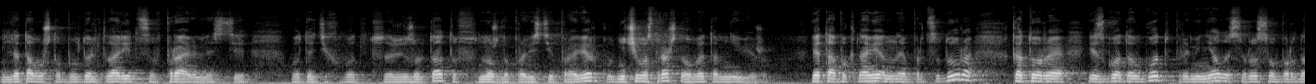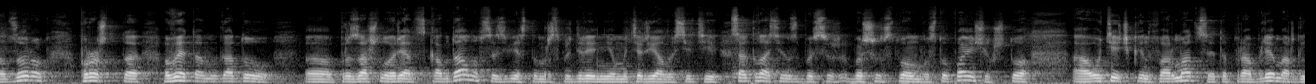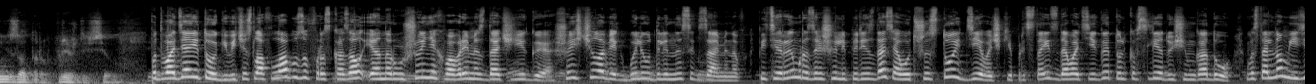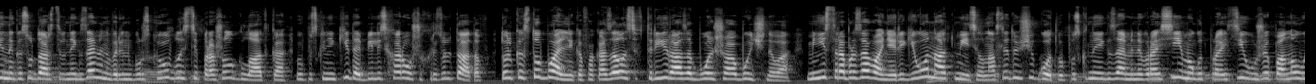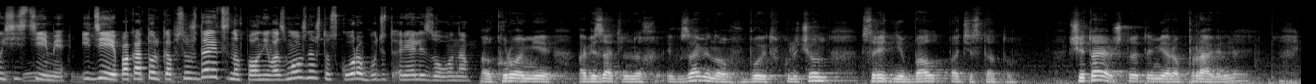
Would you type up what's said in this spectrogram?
Для того, чтобы удовлетвориться в правильности вот этих вот результатов, нужно провести проверку. Ничего страшного в этом не вижу. Это обыкновенная процедура, которая из года в год применялась Рособорнадзором. Просто в этом году э, произошло ряд скандалов с известным распределением материалов в сети. Согласен с большинством выступающих, что э, утечка информации – это проблема организаторов прежде всего. Подводя итоги, Вячеслав Лабузов рассказал и о нарушениях во время сдачи ЕГЭ. Шесть человек были удалены с экзаменов. Пятерым разрешили пересдать, а вот шестой девочке предстоит сдавать ЕГЭ только в следующем году. В остальном единый государственный экзамен в Оренбургской области прошел гладко. Выпускники добились хороших результатов. Только стобалльников оказалось в три раза больше обычного. Министр образования региона отметил, на следующий год выпускные экзамены в России могут пройти уже по новой системе. Идея пока только обсуждается, но вполне возможно, что скоро будет реализована. Кроме кроме обязательных экзаменов будет включен средний балл по аттестату. Считаю, что эта мера правильная.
